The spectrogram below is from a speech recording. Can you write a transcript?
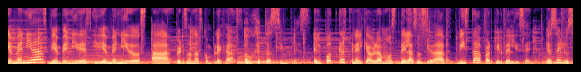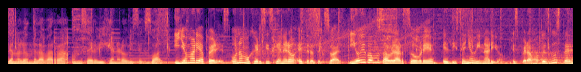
Bienvenidas, bienvenides y bienvenidos a Personas Complejas, Objetos Simples, el podcast en el que hablamos de la sociedad vista a partir del diseño. Yo soy Luciana León de la Barra, un ser bigénero bisexual. Y yo María Pérez, una mujer cisgénero heterosexual. Y hoy vamos a hablar sobre el diseño binario. Esperamos les guste.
